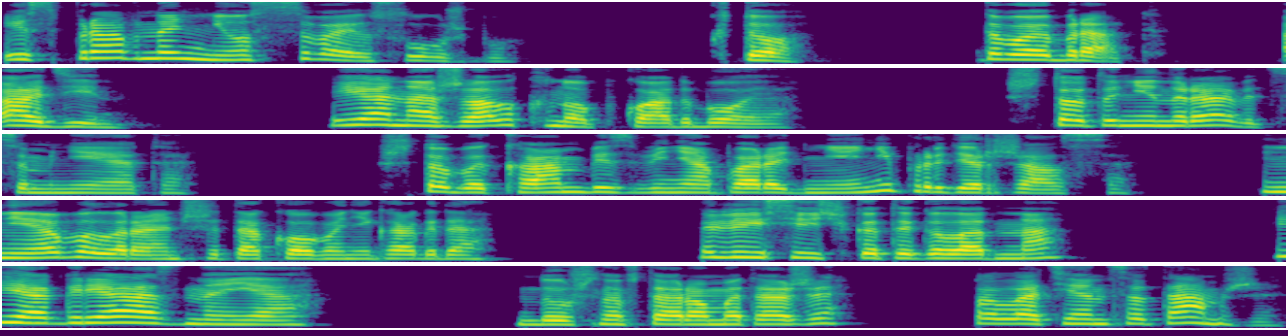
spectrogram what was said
исправно нес свою службу. Кто? Твой брат. Один. Я нажал кнопку отбоя. Что-то не нравится мне это. Чтобы Кам без меня пару дней не продержался. Не было раньше такого никогда. Лисичка, ты голодна? Я грязная, Душ на втором этаже? Полотенце там же.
